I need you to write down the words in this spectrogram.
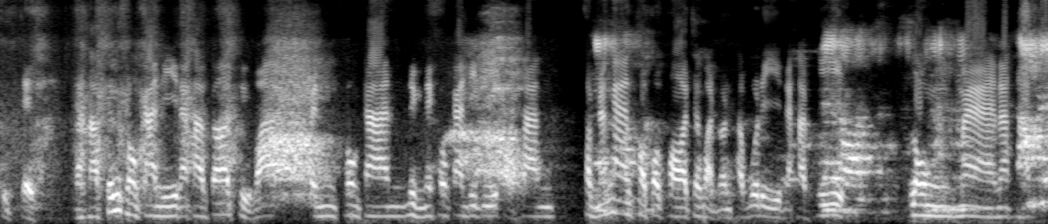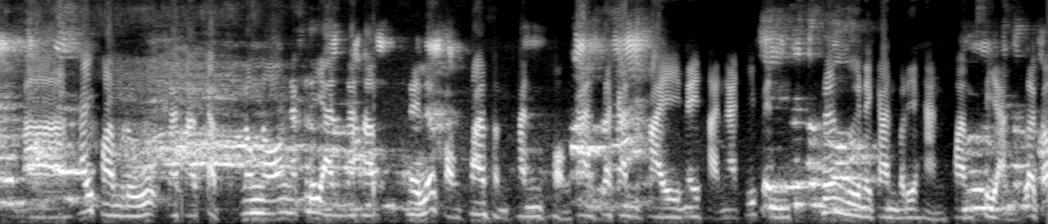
2567 นะครับ ซึ่งโครงการนี้นะครับก็ถือว่าเป็นโครงการหนึ่งในโครงการดีๆของทาง สำนักงานคอปพจังหวัดนนทบุรีนะครับที่ลงมานะครับอ่าให้ความรู้นะครับกับน้องๆนักเรียนนะครับ ในเรื่องของความสำคัญของการประกันภัยในฐานะที่เป็นเครื่องมือในการบริหารความเสี่ยง แล้วก็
